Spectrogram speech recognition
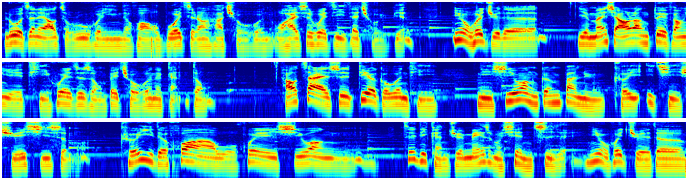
如果真的要走入婚姻的话，我不会只让他求婚，我还是会自己再求一遍，因为我会觉得也蛮想要让对方也体会这种被求婚的感动。好，再来是第二个问题，你希望跟伴侣可以一起学习什么？可以的话，我会希望这里感觉没什么限制诶，因为我会觉得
